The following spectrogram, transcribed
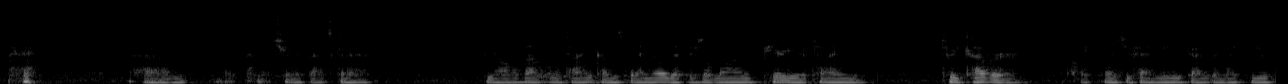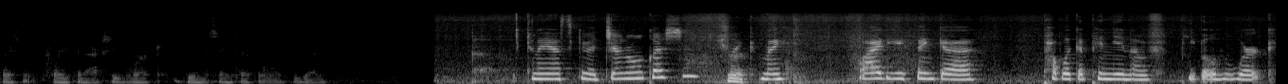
um, I'm not sure what that's going to be all about when the time comes, but I know that there's a long period of time to recover once you've had knee recovery and like knee replacement before you can actually work doing the same type of work again. Can I ask you a general question? Sure. Like my, why do you think uh, public opinion of people who work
